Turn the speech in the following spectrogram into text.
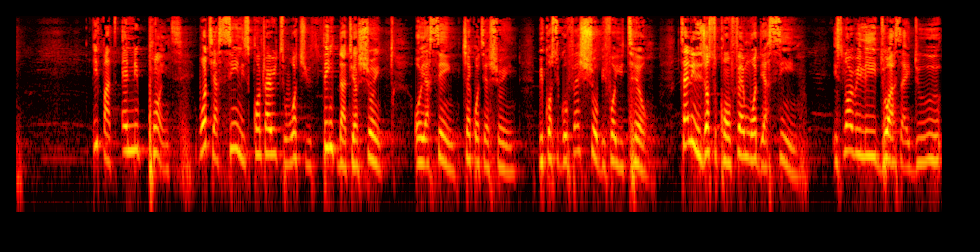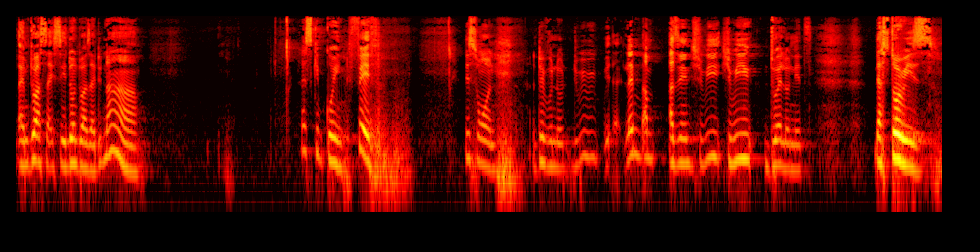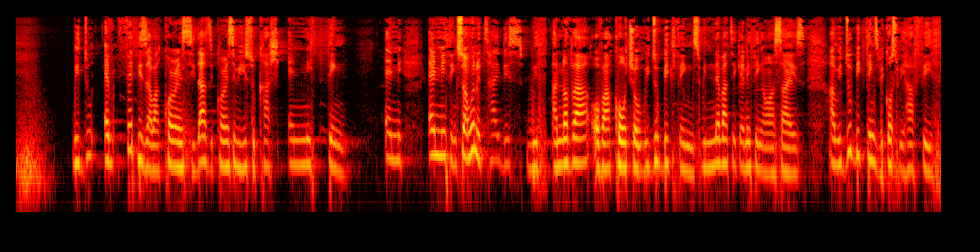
If at any point what you're seeing is contrary to what you think that you're showing or you're saying, check what you're showing. Because you go first show before you tell. Telling is just to confirm what they're seeing. It's not really do as I do, and um, do as I say, don't do as I do. Nah. Let's keep going. Faith. This one, I don't even know. Do we? Let um, as in, should we should we dwell on it? The stories. We do. Faith is our currency. That's the currency we use to cash anything, any anything. So I'm going to tie this with another of our culture. We do big things. We never take anything our size, and we do big things because we have faith.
